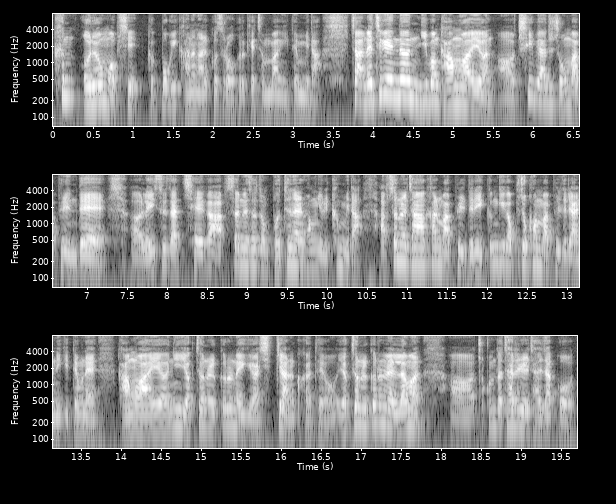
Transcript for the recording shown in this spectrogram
큰 어려움 없이 극복이 가능할 것으로 그렇게 전망이 됩니다. 자, 내 측에 있는 2번 강화이언 어, 추입이 아주 좋은 마필인데 어, 레이스 자체가 앞선에서 좀 버텨낼 확률이 큽니다. 앞선을 장악할 마필들이 끈기가 부족한 마필들이 아니기 때문에 강화이언이 역전을 끌어내기가 쉽지 않을 것 같아요. 역전을 끌어내려면 어, 조금 더 자리를 잘 잡고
